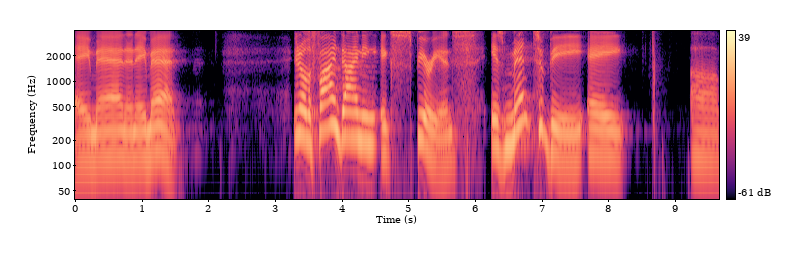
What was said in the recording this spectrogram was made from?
Amen and amen. You know, the fine dining experience is meant to be a, uh,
